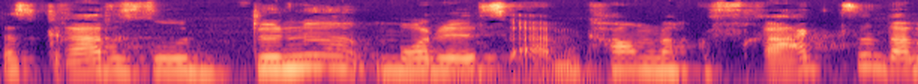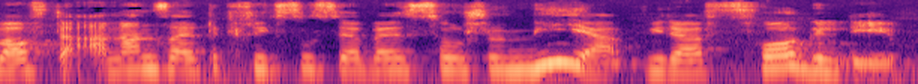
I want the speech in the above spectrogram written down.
dass gerade so dünne Models ähm, kaum noch gefragt sind, aber auf der anderen Seite kriegst du es ja bei Social Media wieder vorgelebt.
